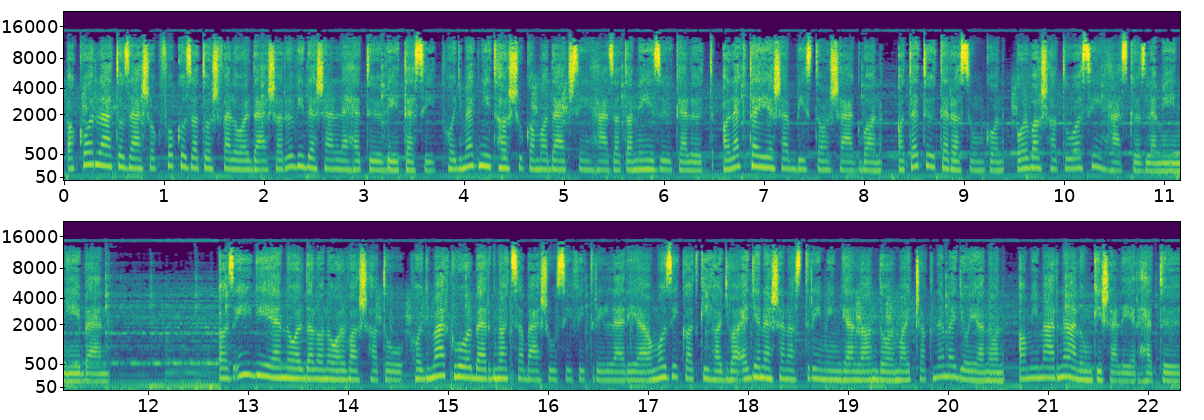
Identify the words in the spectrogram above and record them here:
A korlátozások fokozatos feloldása rövidesen lehetővé teszi, hogy megnyithassuk a Madács Színházat a nézők előtt, a legteljesebb biztonságban, a tetőteraszunkon, olvasható a színház közleményében. Az IGN oldalon olvasható, hogy Mark Wahlberg nagyszabású sci thrillerje a mozikat kihagyva egyenesen a streamingen landol majd csak nem egy olyanon, ami már nálunk is elérhető.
